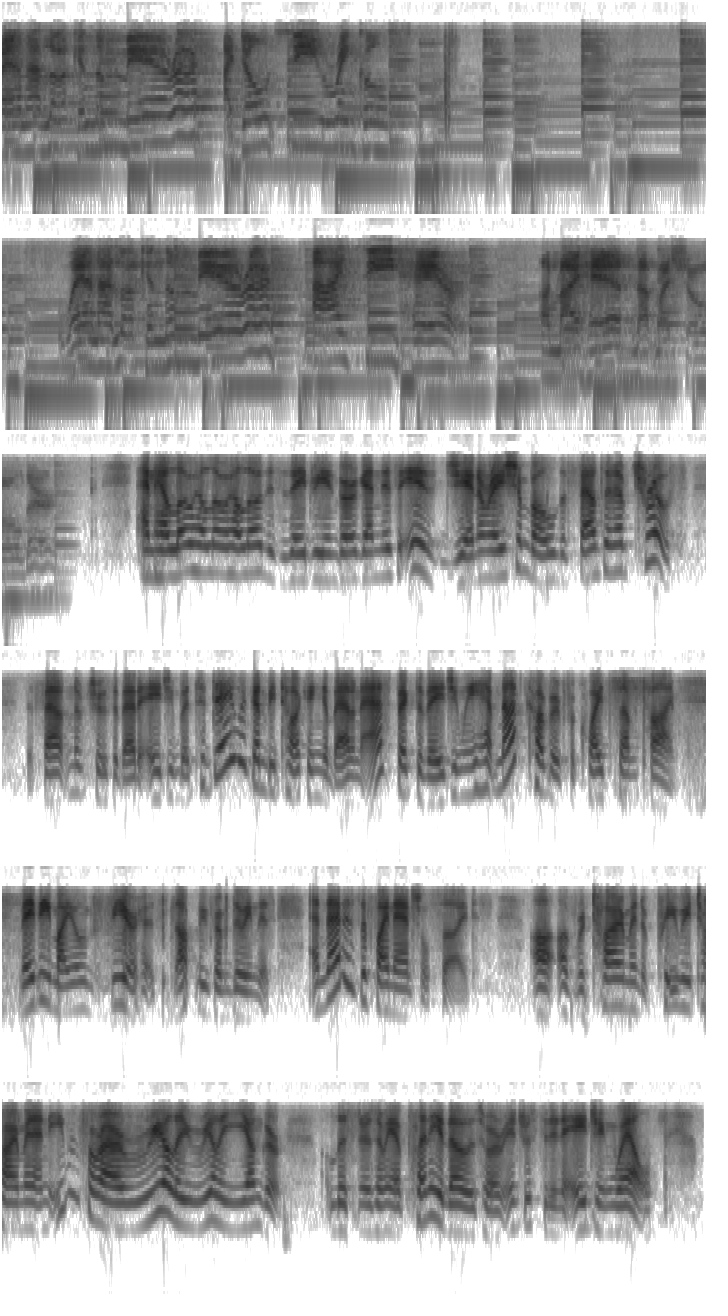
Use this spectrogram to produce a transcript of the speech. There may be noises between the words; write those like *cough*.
When I look in the mirror, I don't see wrinkles. When I look in the mirror, I see hair on my head, not my shoulder. And hello, hello, hello. This is Adriane Berg, and this is Generation Bold, the fountain of truth. The fountain of truth about aging. But today we're going to be talking about an aspect of aging we have not covered for quite some time. Maybe my own fear has stopped me from doing this, and that is the financial side uh, of retirement, of pre retirement, and even for our really, really younger listeners, and we have plenty of those who are interested in aging well,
